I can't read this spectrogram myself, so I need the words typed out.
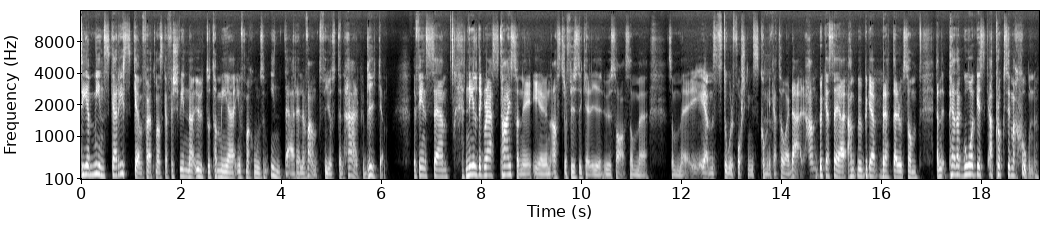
det minskar risken för att man ska försvinna ut och ta med information som inte är relevant för just den här publiken. Det finns eh, Neil deGrasse Tyson är, är en astrofysiker i USA som eh, som är en stor forskningskommunikatör där. Han brukar, säga, han brukar berätta det som en pedagogisk approximation.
